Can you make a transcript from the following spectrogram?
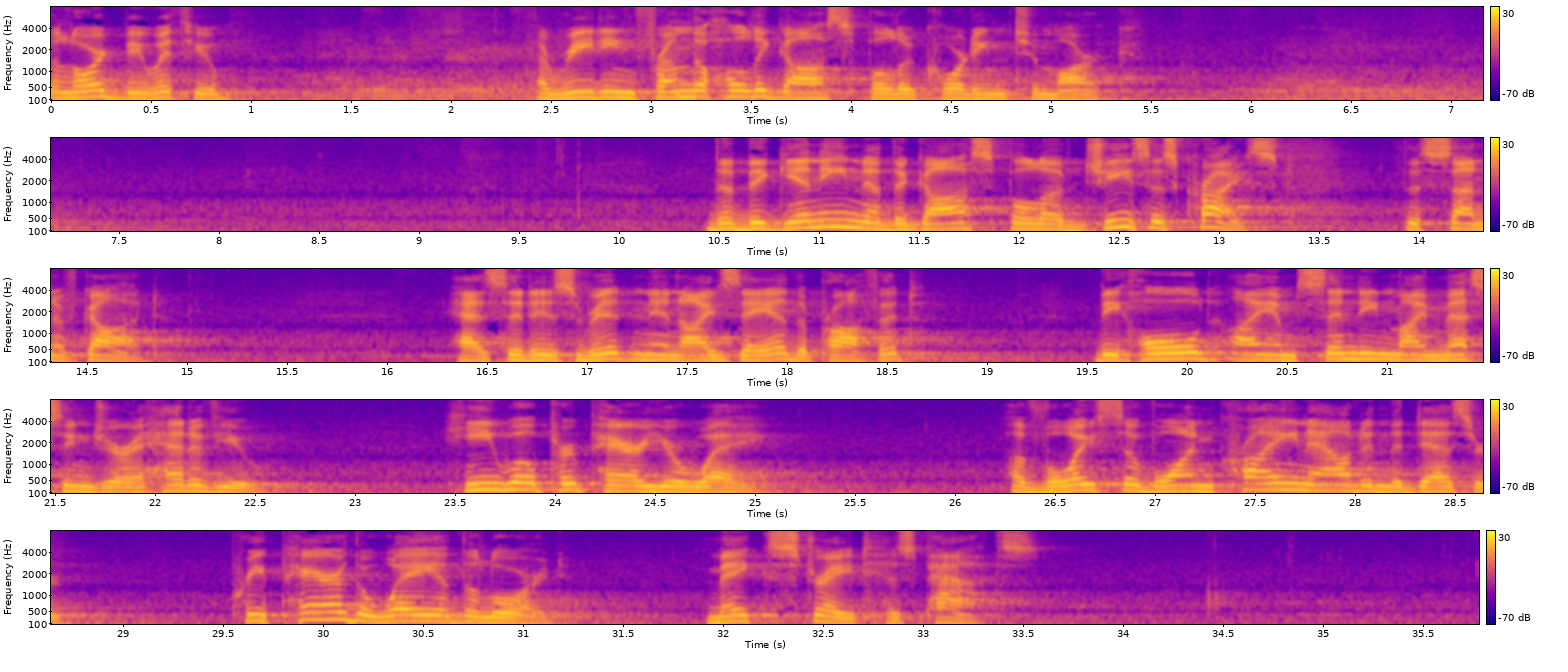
The Lord be with you. A reading from the Holy Gospel according to Mark. The beginning of the Gospel of Jesus Christ, the Son of God. As it is written in Isaiah the prophet Behold, I am sending my messenger ahead of you. He will prepare your way. A voice of one crying out in the desert Prepare the way of the Lord, make straight his paths.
